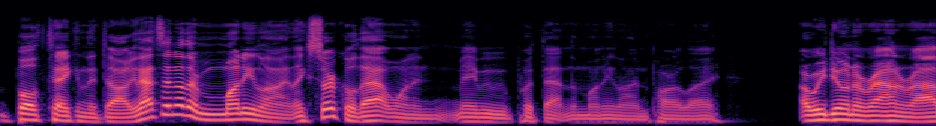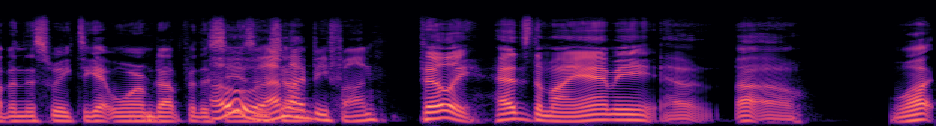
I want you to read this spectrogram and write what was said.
both taking the dog. That's another money line. Like circle that one, and maybe we put that in the money line parlay. Are we doing a round robin this week to get warmed up for the Oh, season? that Sean? might be fun. Philly heads to Miami. Uh oh, what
